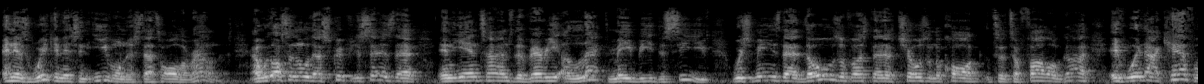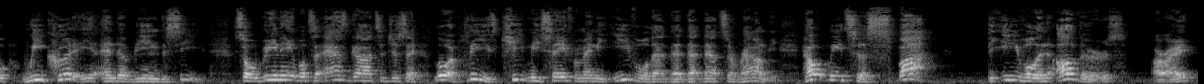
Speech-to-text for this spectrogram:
And there's wickedness and evilness that's all around us. And we also know that scripture says that in the end times, the very elect may be deceived, which means that those of us that have chosen to call to, to follow God, if we're not careful, we could end up being deceived. So being able to ask God to just say, Lord, please keep me safe from any evil that, that, that that's around me. Help me to spot the evil in others. All right.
